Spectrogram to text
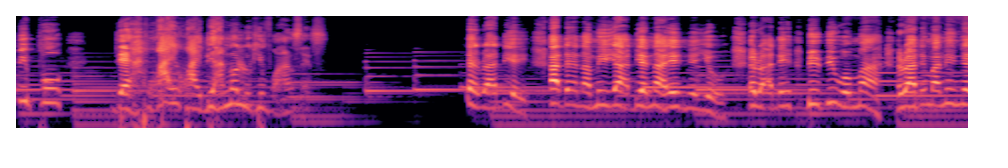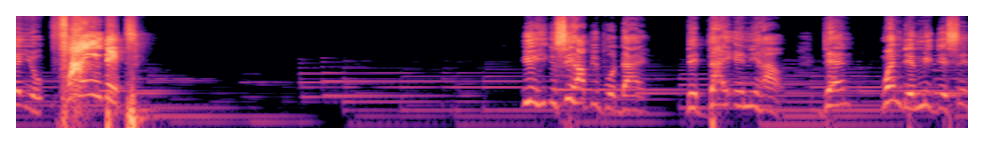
people, they why why they are not looking for answers. Awurade adɛn na meyɛ adeɛ na ɛnyɛ yi o Awurade biribi wɔ mu a ne nyɛ find it! You, you see how people die? They die anyhow. Then when they meet they say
